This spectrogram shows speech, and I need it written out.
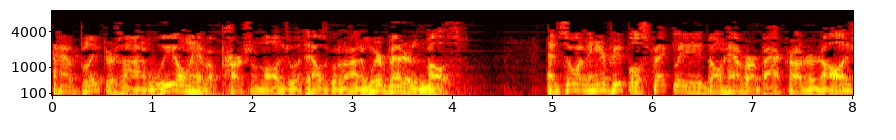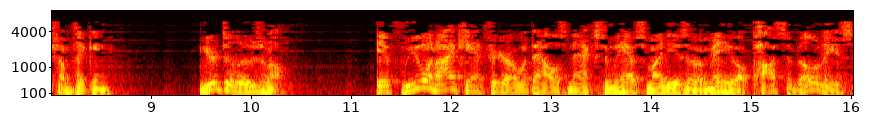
have blinkers on. We only have a partial knowledge of what the hell's going on, and we're better than most. And so when I hear people speculating don't have our background or knowledge, I'm thinking, you're delusional. If you and I can't figure out what the hell is next, and we have some ideas of a menu of possibilities,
